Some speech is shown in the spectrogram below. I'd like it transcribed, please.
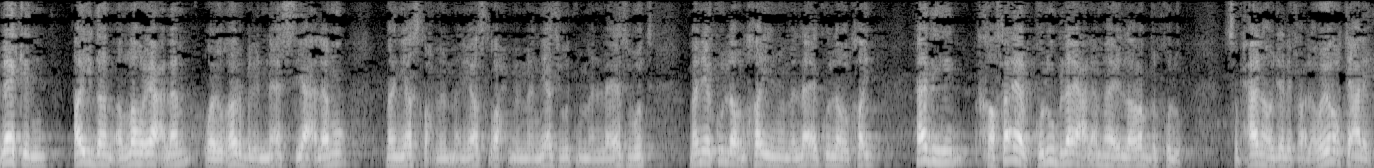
لكن أيضا الله يعلم ويغرب للناس يعلم من يصلح ممن يصلح ممن يثبت ممن لا يثبت من يكون له الخير ممن لا يكون له الخير. هذه خفايا القلوب لا يعلمها إلا رب القلوب. سبحانه وجل في علاه ويعطي عليه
